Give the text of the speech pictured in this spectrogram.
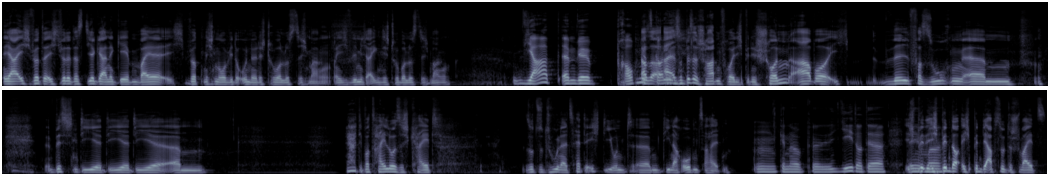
Ja, ich würde, ich würde das dir gerne geben, weil ich würde mich nur wieder unnötig drüber lustig machen. Ich will mich eigentlich nicht drüber lustig machen. Ja, ähm, wir brauchen jetzt also. Also ein bisschen schadenfreudig bin ich schon, aber ich will versuchen, ähm, ein bisschen die, die, die, ähm, ja, die Parteilosigkeit so zu tun, als hätte ich die und ähm, die nach oben zu halten. Mm, genau, jeder, der. Ich bin, ich bin, doch, ich bin die absolute Schweiz.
